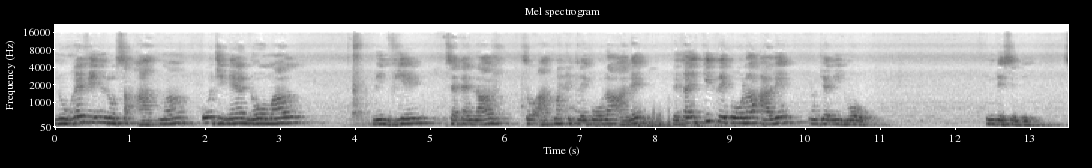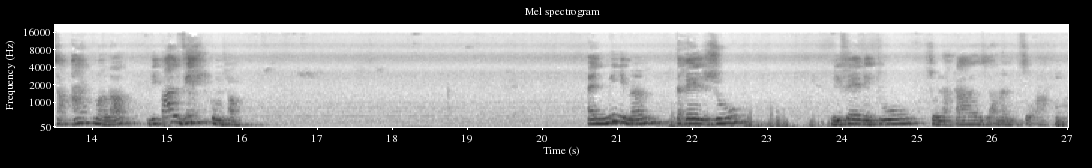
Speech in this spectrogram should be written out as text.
nous revenons à ordinaire, normal, l'invier, certain âge, So Atma là, allez. Le temps il quitte l'école là, allez, on dit il mort. Il décédé. Ça Atma là, il parle vite comme ça. Un minimum 13 jours, il fait des tours sur la case, la même, sur Atma.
